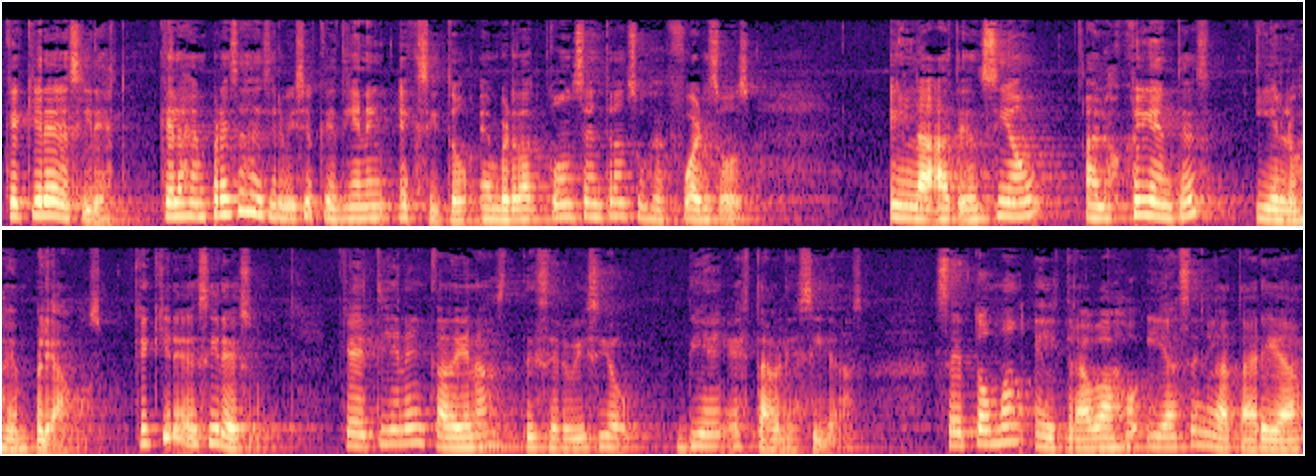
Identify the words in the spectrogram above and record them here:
¿Qué quiere decir esto? Que las empresas de servicios que tienen éxito en verdad concentran sus esfuerzos en la atención a los clientes y en los empleados. ¿Qué quiere decir eso? que tienen cadenas de servicio bien establecidas. Se toman el trabajo y hacen la tarea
